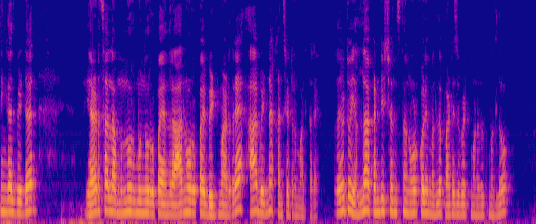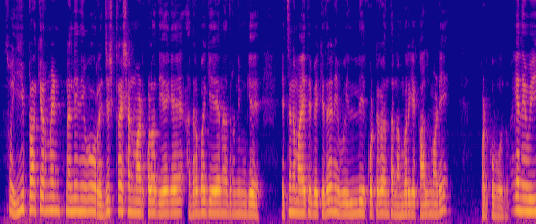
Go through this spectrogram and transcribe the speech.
ಸಿಂಗಲ್ ಬಿಡ್ಡರ್ ಎರಡು ಸಲ ಮುನ್ನೂರು ಮುನ್ನೂರು ರೂಪಾಯಿ ಅಂದರೆ ಆರುನೂರು ರೂಪಾಯಿ ಬಿಡ್ ಮಾಡಿದ್ರೆ ಆ ಬಿಡ್ನ ಕನ್ಸಿಡರ್ ಮಾಡ್ತಾರೆ. ದಯವಿಟ್ಟು ಎಲ್ಲ ಕಂಡೀಷನ್ಸ್ನ ನೋಡ್ಕೊಳ್ಳಿ ಮೊದಲು ಪಾರ್ಟಿಸಿಪೇಟ್ ಮಾಡೋದಕ್ಕೆ ಮೊದಲು. ಸೊ ಈ ಪ್ರೊಕ್ಯೂರ್ಮೆಂಟ್ನಲ್ಲಿ ನೀವು ರಿಜಿಸ್ಟ್ರೇಷನ್ ಮಾಡ್ಕೊಳ್ಳೋದು ಹೇಗೆ? ಅದರ ಬಗ್ಗೆ ಏನಾದರೂ ನಿಮಗೆ ಹೆಚ್ಚಿನ ಮಾಹಿತಿ ಬೇಕಿದ್ರೆ ನೀವು ಇಲ್ಲಿ ಕೊಟ್ಟಿರೋಂಥ ನಂಬರ್ಗೆ ಕಾಲ್ ಮಾಡಿ ಪಡ್ಕೋಬೋದು. ಹಾಗೆ ನೀವು ಈ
